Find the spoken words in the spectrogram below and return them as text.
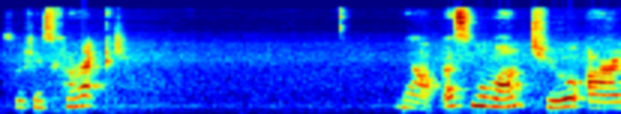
Solution is correct. Now let's move on to our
